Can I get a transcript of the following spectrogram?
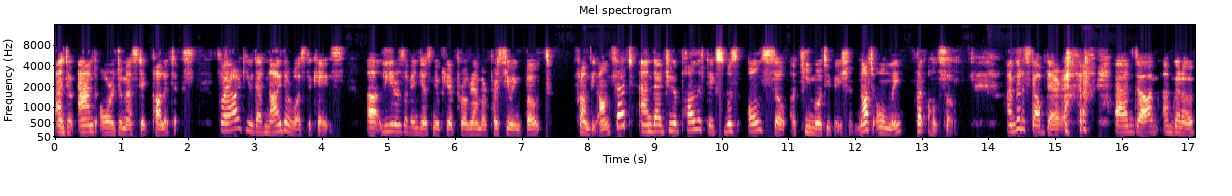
and, and or domestic politics. So I argue that neither was the case. Uh, leaders of India's nuclear program were pursuing both from the onset, and that geopolitics was also a key motivation, not only, but also. I'm going to stop there and uh, I'm, I'm going to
